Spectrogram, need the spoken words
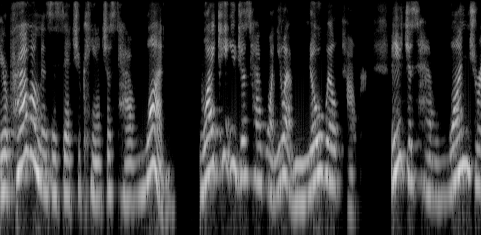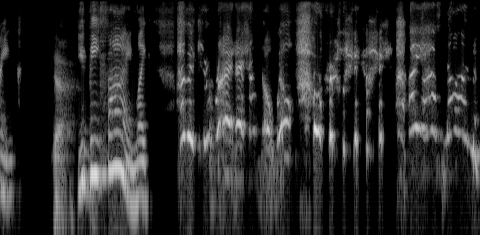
Your problem is, is that you can't just have one. Why can't you just have one? You have no willpower. If You just have one drink yeah you'd be fine like i'm like you're right i have no willpower I, I, have none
